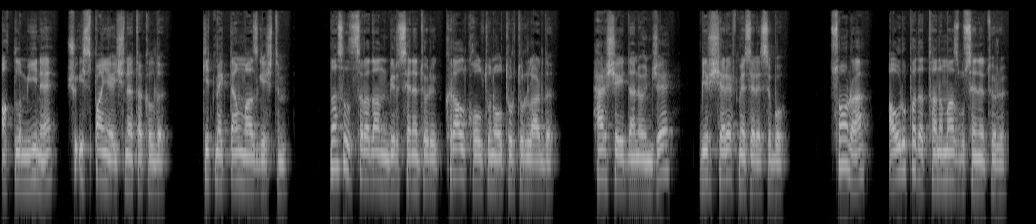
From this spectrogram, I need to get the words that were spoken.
Aklım yine şu İspanya işine takıldı. Gitmekten vazgeçtim. Nasıl sıradan bir senatörü kral koltuğuna oturturlardı? Her şeyden önce bir şeref meselesi bu. Sonra Avrupa'da tanımaz bu senatörü.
